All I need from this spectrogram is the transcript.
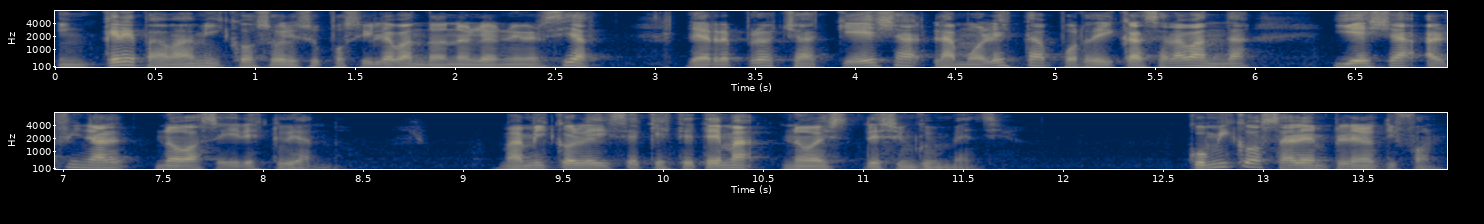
increpa a Mamiko sobre su posible abandono en la universidad. Le reprocha que ella la molesta por dedicarse a la banda y ella al final no va a seguir estudiando. Mamiko le dice que este tema no es de su incumbencia. Kumiko sale en pleno tifón.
